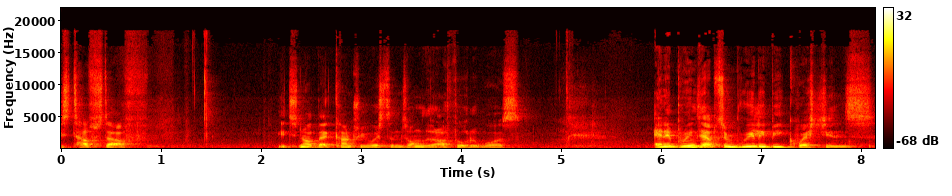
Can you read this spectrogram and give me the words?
It's tough stuff. It's not that country western song that I thought it was. And it brings up some really big questions,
